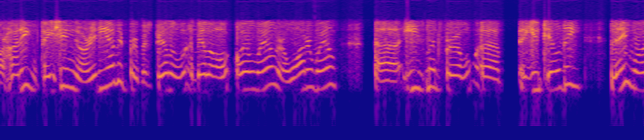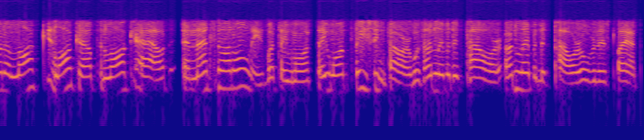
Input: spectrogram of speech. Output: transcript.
or hunting, fishing, or any other purpose. Drill a, build a oil well or a water well, uh, easement for a, uh, a utility they want to lock lock up and lock out, and that's not only what they want. They want policing power with unlimited power, unlimited power over this land.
